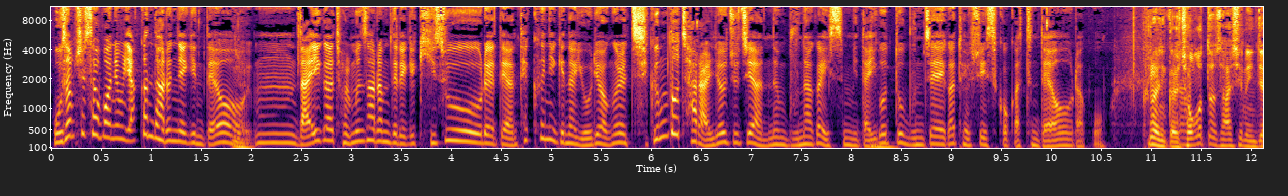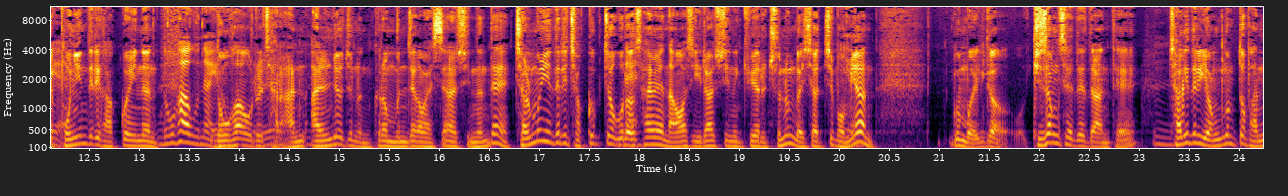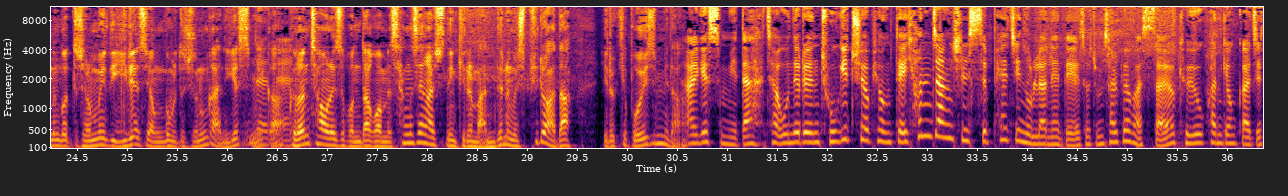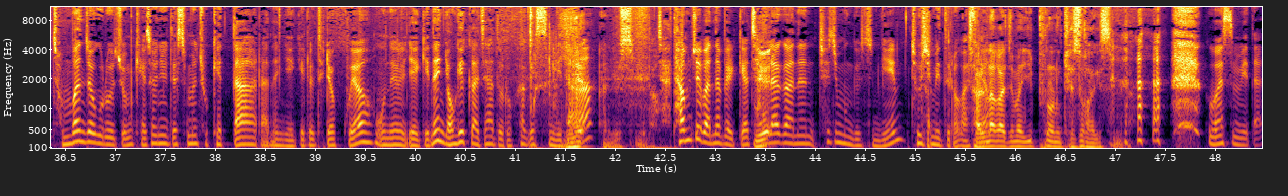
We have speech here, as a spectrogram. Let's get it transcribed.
5374번님은 약간 다른 얘기인데요. 네. 음, 나이가 젊은 사람들에게 기술에 대한 테크닉이나 요령을 지금도 잘 알려주지 않는 문화가 있습니다. 이것도 문제가 될 수 있을 것 같은데요. 라고. 그러니까요. 저것도 사실은 이제 예. 본인들이 갖고 있는 노하우나 노하우를. 잘 안 알려주는 그런 문제가 발생할 수 있는데 젊은이들이 적극적으로 네. 사회에 나와서 일할 수 있는 기회를 주는 것이 어찌 보면 그 뭐 그러니까 기성세대들한테 자기들이 연금 또 받는 것도 젊은이들이 일해서 연금을 또 주는 거 아니겠습니까? 음. 네네. 그런 차원에서 본다고 하면 상생할 수 있는 길을 만드는 것이 필요하다 이렇게 보여집니다. 알겠습니다. 자, 오늘은 조기 취업 형태 현장 실습 폐지 논란에 대해서 좀 살펴봤어요. 교육 환경까지 전반적으로 좀 개선이 됐으면 좋겠다라는 얘기를 드렸고요. 오늘 얘기는 여기까지 하도록 하겠습니다. 예, 알겠습니다. 자, 다음 주에 만나 뵐게요. 잘 예. 나가는 최진문 교수님. 조심히 들어가세요. 잘 나가지만 2%는 계속 하겠습니다. 고맙습니다.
